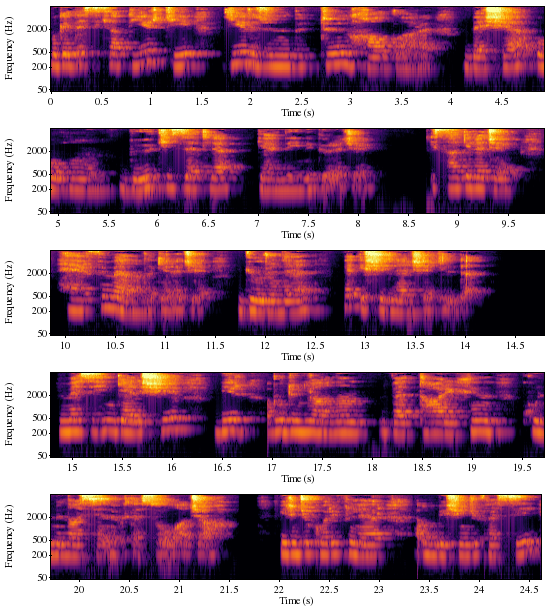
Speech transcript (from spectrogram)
Müqəddəs kitab deyir ki, yer üzünün bütün xalqları bəşər oğlunun böyük izzətlə gəldiyini görəcək. İsa gələcək, hərfi mənada gələcək, görünən və eşidilən şəkildə. Məsihin gəlişi bir bu dünyanın və tarixin kulminasiya nöqtəsi olacaq. 1-ci Korinfilər 15-ci fəsil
